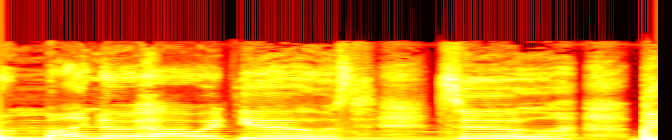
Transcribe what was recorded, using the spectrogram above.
Reminder how it used to be.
